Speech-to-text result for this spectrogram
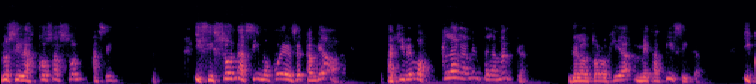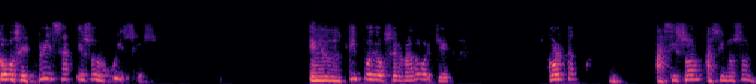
no si las cosas son así. Y si son así, no pueden ser cambiadas. Aquí vemos claramente la marca de la ontología metafísica y cómo se expresa esos juicios en un tipo de observador que corta, así son, así no son.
